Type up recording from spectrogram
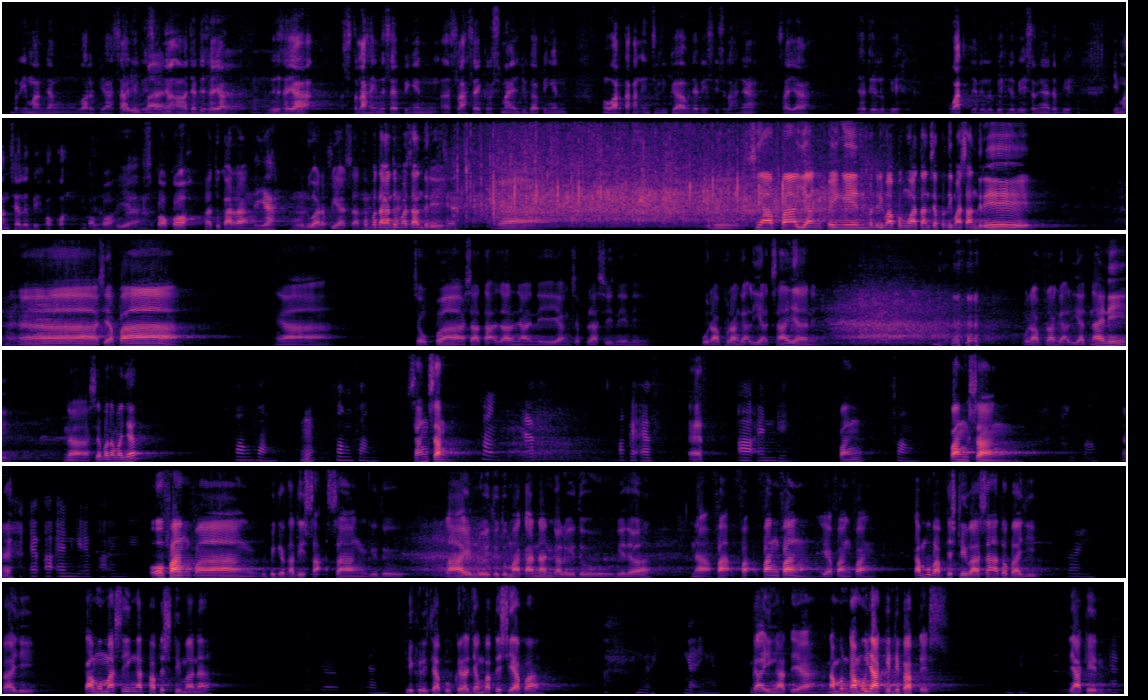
beriman yang luar biasa. Jadi, Beriman. eh, jadi saya Iya. jadi saya setelah ini saya pingin eh, setelah saya krisma ini juga pingin mewartakan Injil juga. Jadi istilahnya saya jadi lebih kuat, jadi lebih lebih istilahnya lebih iman saya lebih kokoh. Gitu. Kokoh ya, sekokoh batu karang. Iya. Oh, luar biasa. Tepuk tangan untuk Mas Andri. ya. Ini siapa yang pengen menerima penguatan seperti Mas Andri? Nah, siapa? Ya. Coba saya tak tanya ini yang sebelah sini nih. Pura-pura nggak lihat saya nih. Pura-pura nggak lihat. Nah ini. Nah, siapa namanya? Fang Fang. Hmm? Fang Fang. Sang Sang. Fang. F. Pakai F. F. A N G. Fang. Fang. Fang Sang. Eh? F A N G F A N G. Oh Fang Fang. Kupikir tadi Sak Sang gitu. Lain loh itu tuh makanan kalau itu gitu. Nah, fa, fa, Fang Fang. Ya Fang Fang. Kamu baptis dewasa atau bayi? Bayi. Bayi. Kamu masih ingat baptis di mana? Kerja bukeran. Di gereja Bugeran yang baptis siapa? Nggak, nggak ingat. Enggak ingat ya. Namun kamu yakin dibaptis? Yakin. Yakin. Yakin.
